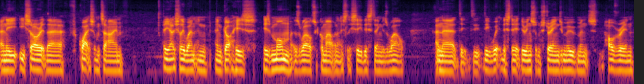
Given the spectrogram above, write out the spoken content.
and he, he saw it there for quite some time. He actually went and, and got his his mum as well to come out and actually see this thing as well. And uh, they, they, they witnessed it doing some strange movements, hovering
